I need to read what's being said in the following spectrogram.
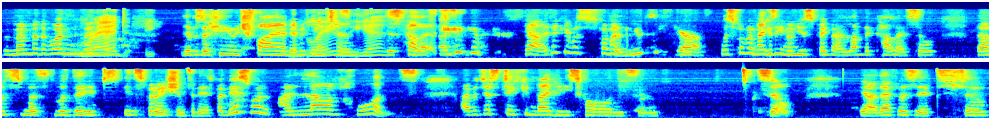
Remember the one when the- there was a huge fire and everything blaze, turned yes. this color. I think it, yeah, I think it was from a news, yeah, it was from a magazine or newspaper. I love the color, so that was, was, was the inspiration for this. But this one, I love horns. I was just taken by these horns, and so yeah, that was it. So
